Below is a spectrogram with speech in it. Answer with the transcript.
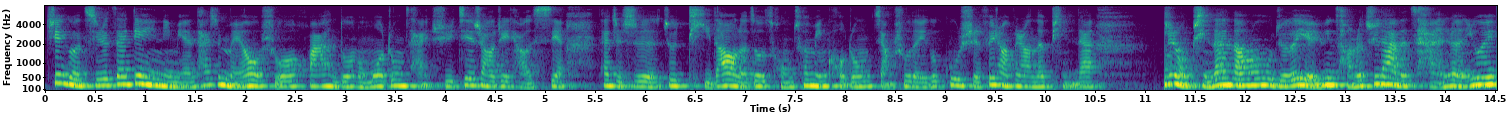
这个其实，在电影里面他是没有说花很多浓墨重彩去介绍这条线，他只是就提到了，就从村民口中讲述的一个故事，非常非常的平淡。这种平淡当中，我觉得也蕴藏着巨大的残忍，因为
